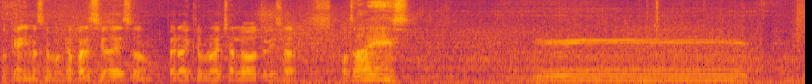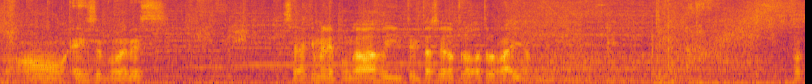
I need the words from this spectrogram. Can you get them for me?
Ok, no sé por qué apareció eso, pero hay que aprovecharlo a utilizar. ¡Otra vez! Mm, no, ese poder es... ¿Será que me le ponga abajo e intenta hacer otro, otro rayo? Ok,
